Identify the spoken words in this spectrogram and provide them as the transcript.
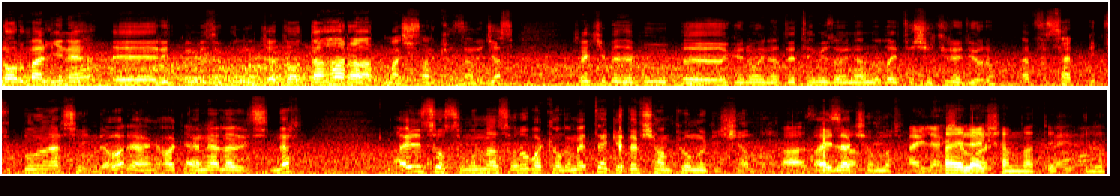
normal yine e, ritmimizi bulunca da daha rahat maçlar kazanacağız. Rakibe de bu e, gün oynadığı temiz oyundan dolayı teşekkür ediyorum. Yani sertlik futbolun her şeyinde var. Yani haklarını helal etsinler. Hayırlısı olsun bundan sonra bakalım. Tek hedef şampiyonluk inşallah. Ağzına Hayırlı sağlık. akşamlar. Hayırlı akşamlar. Hayırlı akşamlar. Teşekkürler.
